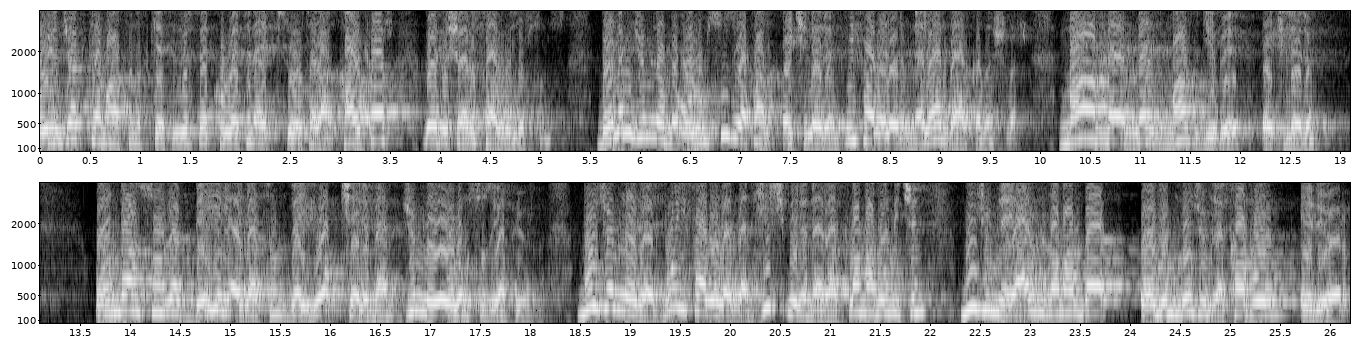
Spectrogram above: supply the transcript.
Oyuncak temasınız kesilirse kuvvetin etkisi ortadan kalkar ve dışarı savrulursunuz. Benim cümlemi olumsuz yapan eklerim, ifadelerim nelerdi arkadaşlar? Ma, me, mez, maz gibi eklerim. Ondan sonra değil edatım ve yok kelimem cümleyi olumsuz yapıyordu. Bu cümlede bu ifadelerden hiçbirine rastlamadığım için bu cümleyi aynı zamanda olumlu cümle kabul ediyorum.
